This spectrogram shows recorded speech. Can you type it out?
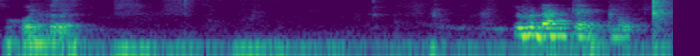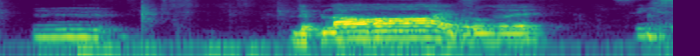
ขอคนก็ได้ จะมาดังแกะโลดอืมเรียบร้อยปะลุงเลยสีซ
